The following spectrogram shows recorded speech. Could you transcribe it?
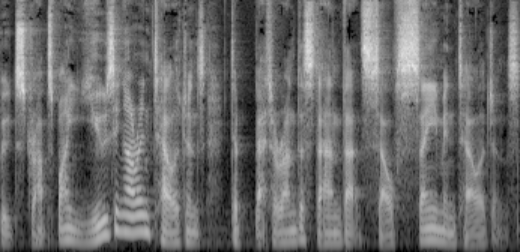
bootstraps by using our intelligence to better understand that self same intelligence.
